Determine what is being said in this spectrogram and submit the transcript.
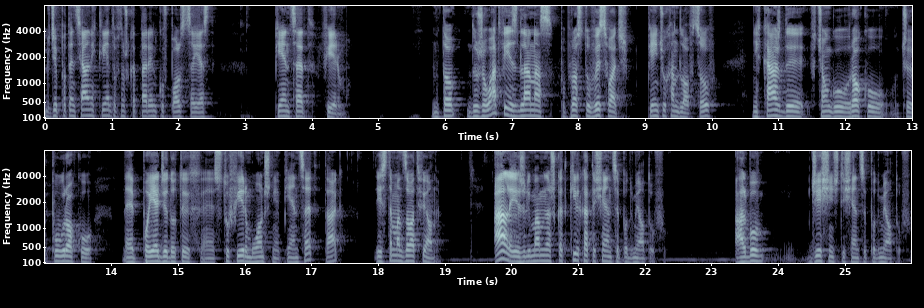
gdzie potencjalnych klientów na przykład na rynku w Polsce jest 500 firm, no to dużo łatwiej jest dla nas po prostu wysłać pięciu handlowców, niech każdy w ciągu roku czy pół roku pojedzie do tych 100 e, firm, łącznie 500, tak? Jest temat załatwiony. Ale jeżeli mamy na przykład kilka tysięcy podmiotów, albo 10 tysięcy podmiotów,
